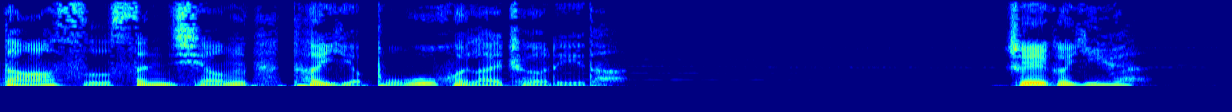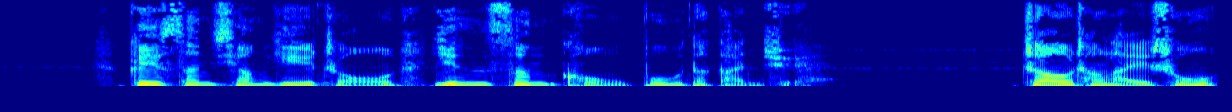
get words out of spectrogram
打死三强，他也不会来这里的。这个医院给三强一种阴森恐怖的感觉。照常来说，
